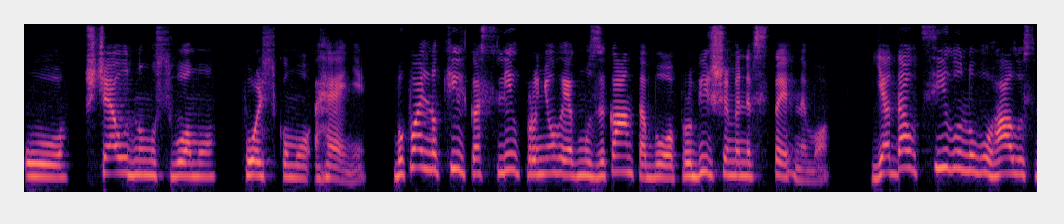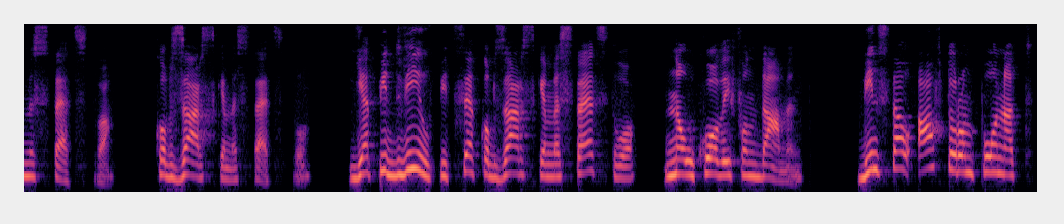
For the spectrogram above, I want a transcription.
у ще одному своєму польському гені. Буквально кілька слів про нього як музиканта, бо про більше ми не встигнемо. Я дав цілу нову галузь мистецтва, кобзарське мистецтво. Я підвів під це кобзарське мистецтво науковий фундамент. Він став автором понад,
